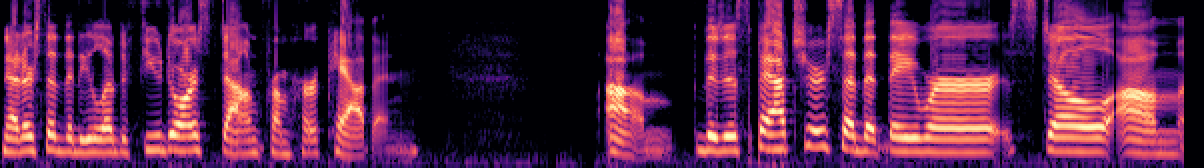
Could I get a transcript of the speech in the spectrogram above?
Nutter said that he lived a few doors down from her cabin. Um, the dispatcher said that they were still um,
